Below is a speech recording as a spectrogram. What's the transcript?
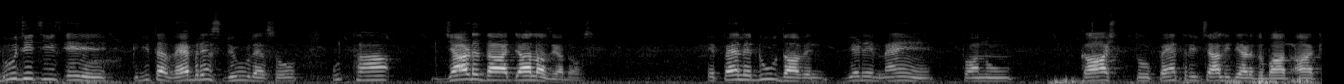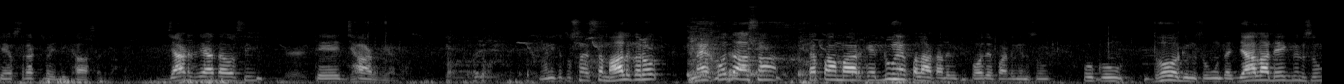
ਦੂਜੀ ਚੀਜ਼ ਇਹ ਕਿ ਜਿੱਥਾ ਵਾਈਬਰੈਂਸ ਡਿਊ ਲੈ ਸੋ ਉੱਥਾ ਜੜ ਦਾ ਜਾਲਾ ਜ਼ਿਆਦਾ ਹੋ ਸੀ ਇਹ ਪਹਿਲੇ ਦੂ ਦਾਵਨ ਜਿਹੜੇ ਮੈਂ ਤੁਹਾਨੂੰ ਕਾਸ਼ ਤੋਂ 35 40 ਦਿਹਾੜੇ ਤੋਂ ਬਾਅਦ ਆ ਕੇ ਉਸ ਰਕਬੇ ਦਿਖਾ ਸਕਦਾ। ਜੜ ਜ਼ਿਆਦਾ ਹੋ ਸੀ ਤੇ ਝਾੜ ਜ਼ਿਆਦਾ ਯਾਨੀ ਕਿ ਤੁਸੀਂ ਇਸਤੇਮਾਲ ਕਰੋ। ਮੈਂ ਖੁਦ ਆਸਾਂ ਟੱਪਾ ਮਾਰ ਕੇ ਦੂਹੇ ਪਲਾਟਾਂ ਦੇ ਵਿੱਚ ਪੌਦੇ ਪੱਟ ਗਿਣ ਸੂ ਉਹ ਕੋ ਧੋ ਗਿਣ ਸੂ ਦਾ ਜਾਲਾ ਦੇਖ ਗਿਣ ਸੂ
